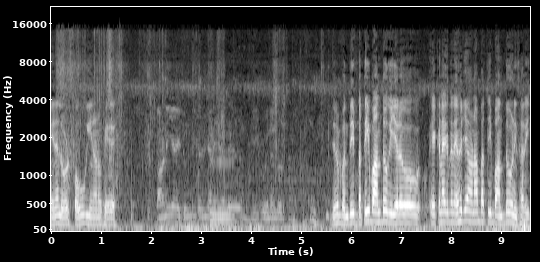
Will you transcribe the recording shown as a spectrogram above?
ਇਹਨਾਂ ਲੋਡ ਪਊਗੀ ਇਹਨਾਂ ਨੂੰ ਫੇਰ। ਪਾਣੀ ਆਈ ਡੂੰਗੀ ਚੱਲ ਜਾਣੀ ਤੇ ਜੀ ਕੋਈ ਨਾ ਲੋੜ ਪੈਣੀ। ਜਦੋਂ ਬੰਦੀ ਬੱਤੀ ਬੰਦ ਹੋ ਗਈ ਜਦੋਂ ਇੱਕ ਨਾ ਇੱਕ ਦਿਨ ਇਹੋ ਜਿਹਾ ਆਉਣਾ ਬੱਤੀ ਬੰਦ ਹੋਣੀ ਸਾਰੀ।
